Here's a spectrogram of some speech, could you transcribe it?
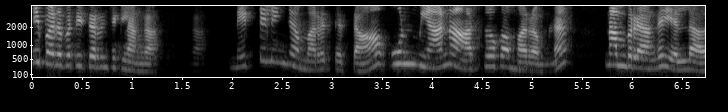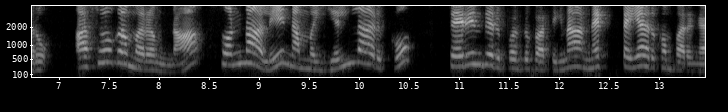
இப்ப அதை பத்தி தெரிஞ்சுக்கலாங்க. நெட்டிலிங்க மரத்தை தான் உண்மையான அசோக மரம்னு நம்புறாங்க எல்லாரும். அசோக மரம்னா சொன்னாலே நம்ம எல்லாருக்கும் தெரிந்திருப்பது பாத்தீங்கன்னா நெட்டையா இருக்கும் பாருங்க.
